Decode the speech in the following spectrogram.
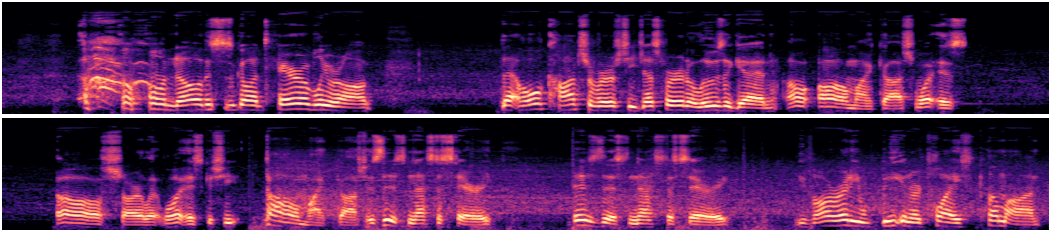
Oh no, this has gone terribly wrong. That whole controversy just for her to lose again. Oh, oh my gosh, what is... Oh, Charlotte, what is she? Oh my gosh, is this necessary? Is this necessary? You've already beaten her twice. Come on.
